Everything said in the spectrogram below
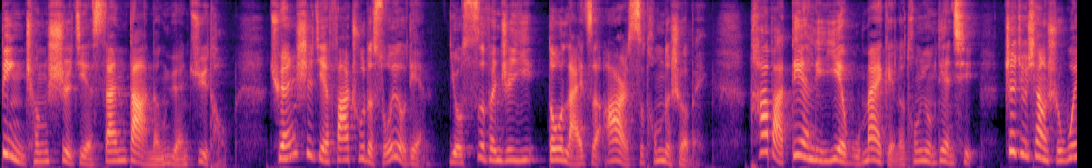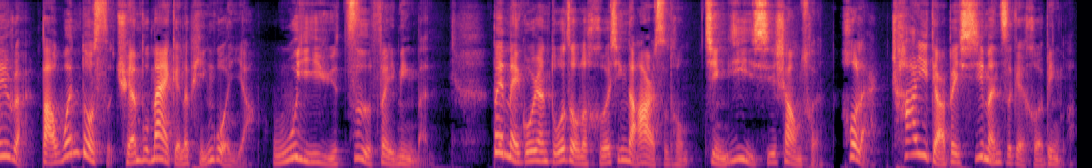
并称世界三大能源巨头，全世界发出的所有电有四分之一都来自阿尔斯通的设备。他把电力业务卖给了通用电气。这就像是微软把 Windows 全部卖给了苹果一样，无异于自废命门。被美国人夺走了核心的阿尔斯通，仅一息尚存。后来差一点被西门子给合并了，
